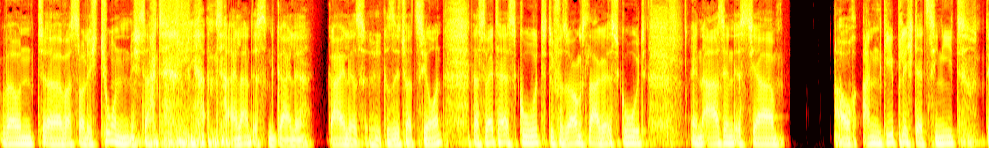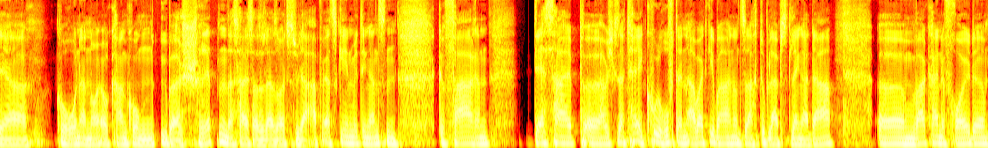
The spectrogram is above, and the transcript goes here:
und äh, was soll ich tun? Ich sagte, ja, Thailand ist eine geile, geile Situation. Das Wetter ist gut, die Versorgungslage ist gut. In Asien ist ja auch angeblich der Zenit der Corona-Neuerkrankungen überschritten. Das heißt also, da sollte es wieder abwärts gehen mit den ganzen Gefahren. Deshalb äh, habe ich gesagt, hey, cool, ruf deinen Arbeitgeber an und sag, du bleibst länger da. Ähm, war keine Freude.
